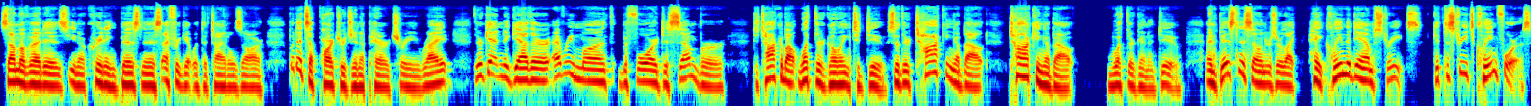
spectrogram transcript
Some of it is, you know, creating business. I forget what the titles are, but it's a partridge in a pear tree, right? They're getting together every month before December to talk about what they're going to do. So they're talking about, talking about what they're going to do. And business owners are like, Hey, clean the damn streets. Get the streets clean for us.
